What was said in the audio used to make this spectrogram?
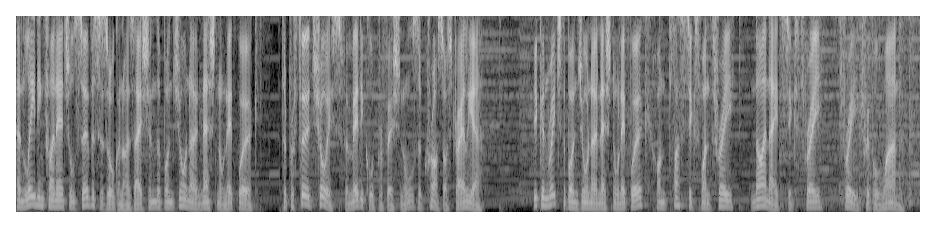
and leading financial services organisation the Bongiorno National Network, the preferred choice for medical professionals across Australia. You can reach the Bongiorno National Network on plus 613 9863 3111.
